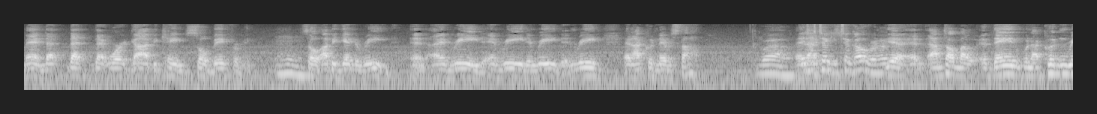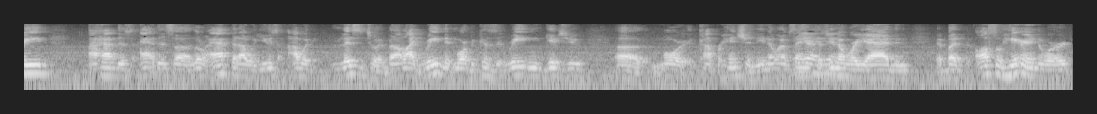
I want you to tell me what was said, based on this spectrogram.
man, that that that word God became so big for me. hmm So I began to read and and read and read and read and read, and I could never stop. Wow. It just I- took you took over, huh? Yeah, and I'm talking about and then when I couldn't read, I have this app, this uh, little app that I would use. I would listen to it, but I like reading it more because it, reading gives you uh, more comprehension. You know what I'm saying? Because yeah. you know where you're at, and but also hearing the word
